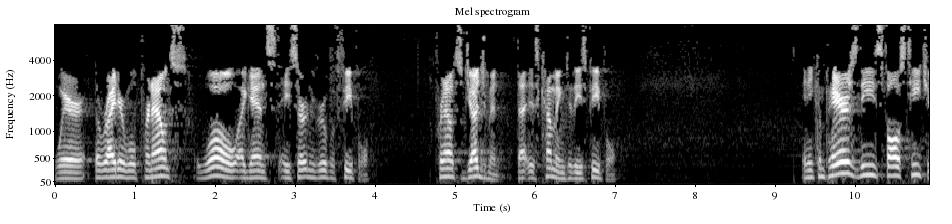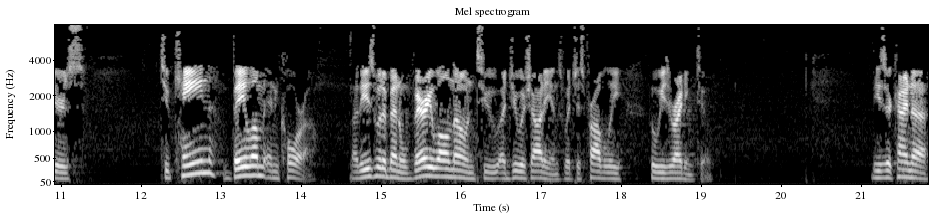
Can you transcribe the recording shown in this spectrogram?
where the writer will pronounce woe against a certain group of people, pronounce judgment that is coming to these people. And he compares these false teachers to Cain, Balaam, and Korah. Now, these would have been very well known to a Jewish audience, which is probably who he's writing to. These are kind of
